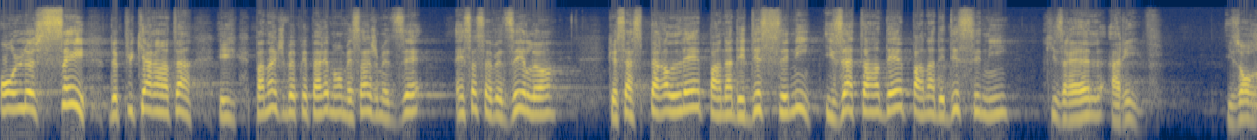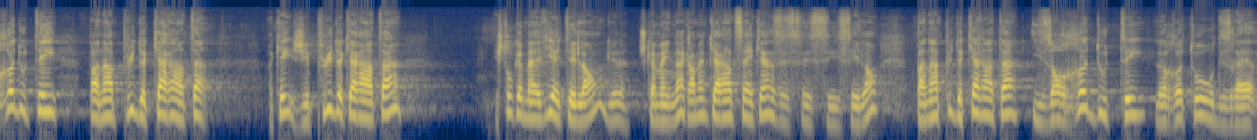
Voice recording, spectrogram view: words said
On le sait depuis 40 ans. Et pendant que je me préparais mon message, je me disais, et ça, ça veut dire là, que ça se parlait pendant des décennies. Ils attendaient pendant des décennies qu'Israël arrive. Ils ont redouté pendant plus de 40 ans. OK? J'ai plus de 40 ans. Je trouve que ma vie a été longue. Jusqu'à maintenant, quand même 45 ans, c'est long. Pendant plus de 40 ans, ils ont redouté le retour d'Israël.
